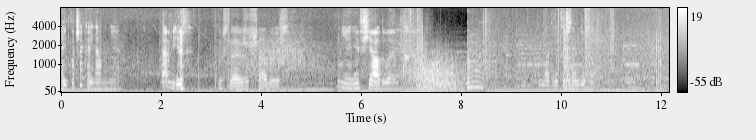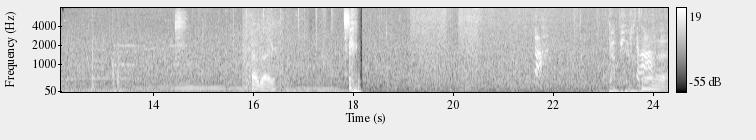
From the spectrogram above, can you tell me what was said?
Ej, poczekaj na mnie. Kamil. Myślałem, że wsiadłeś. Nie, nie wsiadłem. Mam magnetyczną dupę. Siadaj. Ja pierdolę.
